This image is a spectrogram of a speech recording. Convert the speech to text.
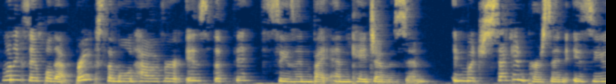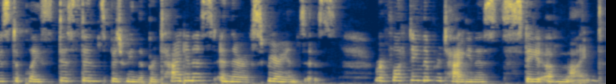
One example that breaks the mold, however, is the fifth season by N.K. Jemisin, in which second person is used to place distance between the protagonist and their experiences, reflecting the protagonist's state of mind.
